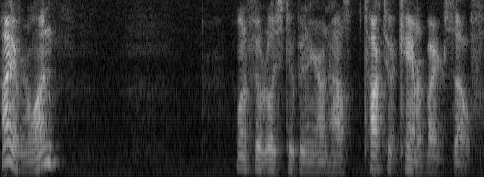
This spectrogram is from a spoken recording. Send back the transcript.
Hi everyone. I Want to feel really stupid in your own house? Talk to a camera by yourself.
